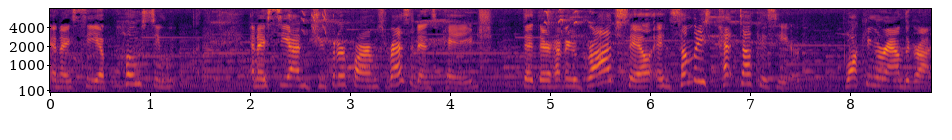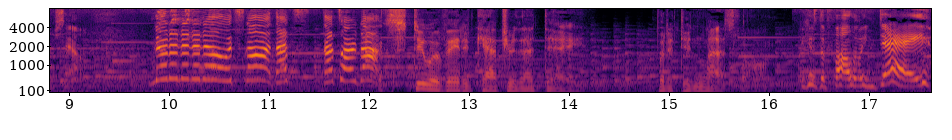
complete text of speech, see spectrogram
and I see a posting and I see on Jupiter Farms residents page that they're having a garage sale and somebody's pet duck is here walking around the garage sale. No, no, no, no, no, it's not. That's that's our duck. Stu evaded capture that day, but it didn't last long. Because the following day,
